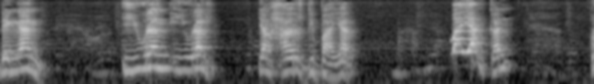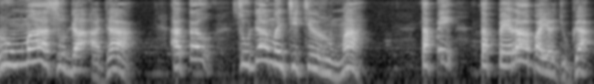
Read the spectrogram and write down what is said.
dengan iuran-iuran yang harus dibayar. Bayangkan rumah sudah ada atau sudah mencicil rumah tapi tapera bayar juga.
